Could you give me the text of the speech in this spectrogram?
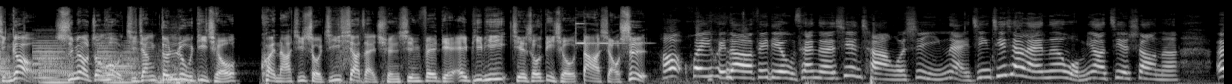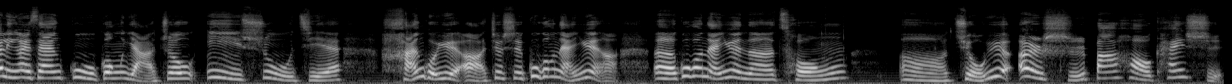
警告！十秒钟后即将登陆地球，快拿起手机下载全新飞碟 APP，接收地球大小事。好，欢迎回到飞碟午餐的现场，我是尹乃菁。接下来呢，我们要介绍呢，二零二三故宫亚洲艺术节韩国月啊，就是故宫南院啊。呃，故宫南院呢，从呃九月二十八号开始。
